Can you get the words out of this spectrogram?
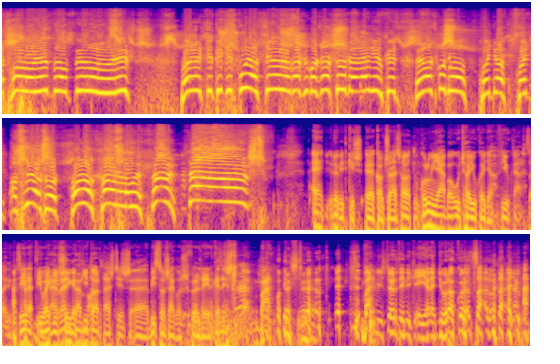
lehet hallani ebben a pillanatban is. Mert egy kicsit fúj a szél, meg azok az eső, de egyébként én azt gondolom, hogy, hogy az mi az ott? Hallod, hey, hey! Egy rövid kis kapcsolást hallottunk Kolumbiába, úgy halljuk, hogy a fiúknál zajlik az élet, jó egészséget, van. kitartást és biztonságos földre érkezést kívánunk. Bárhol is történik, bármi is történik, éjjel egy órakor a szállodájukban.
